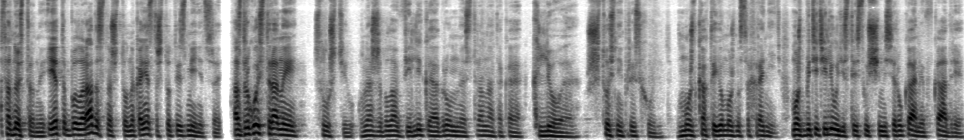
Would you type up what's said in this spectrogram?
С одной стороны. И это было радостно, что наконец-то что-то изменится. А с другой стороны, Слушайте, у нас же была великая, огромная страна такая клевая. Что с ней происходит? Может, как-то ее можно сохранить? Может быть, эти люди с трясущимися руками в кадре,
